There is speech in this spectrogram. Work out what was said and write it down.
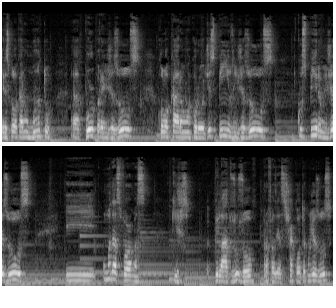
Eles colocaram um manto uh, púrpura em Jesus, colocaram uma coroa de espinhos em Jesus, cuspiram em Jesus, e uma das formas que Pilatos usou para fazer essa chacota com Jesus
